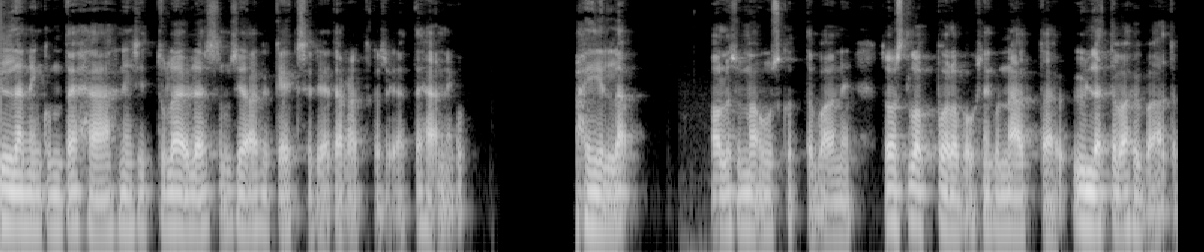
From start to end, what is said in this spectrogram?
millä niin kuin tehdään, niin sitten tulee yleensä sellaisia aika kekseliäitä ratkaisuja, että tehdään niin kuin, vähillä mahdollisimman uskottavaa, niin se on sitten loppujen lopuksi niin kuin, näyttää yllättävän hyvältä,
